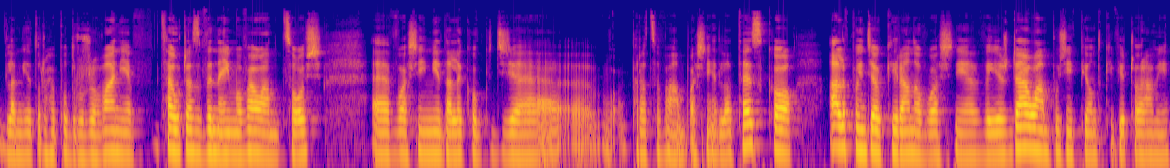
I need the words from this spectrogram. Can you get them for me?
dla mnie trochę podróżowanie. Cały czas wynajmowałam coś e, właśnie niedaleko, gdzie e, pracowałam właśnie dla Tesco, ale w poniedziałki rano właśnie wyjeżdżałam, później w piątki wieczorami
